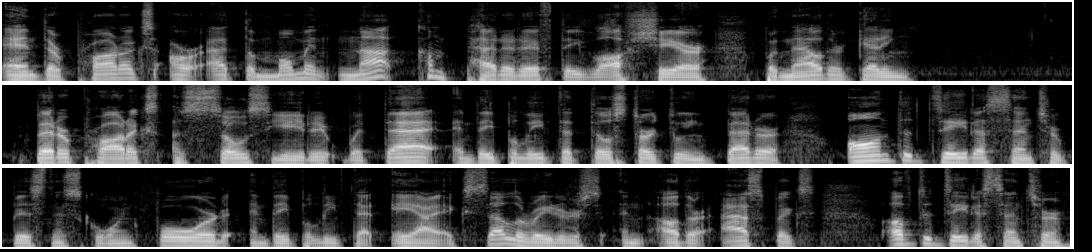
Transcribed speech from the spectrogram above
and their products are at the moment not competitive. They lost share, but now they're getting better products associated with that and they believe that they'll start doing better on the data center business going forward and they believe that AI accelerators and other aspects of the data center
